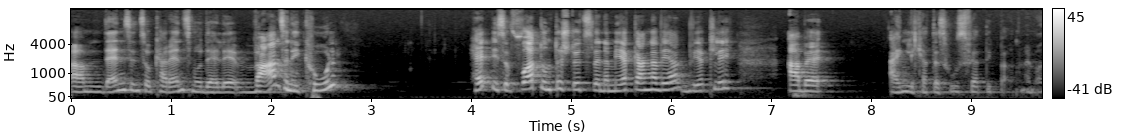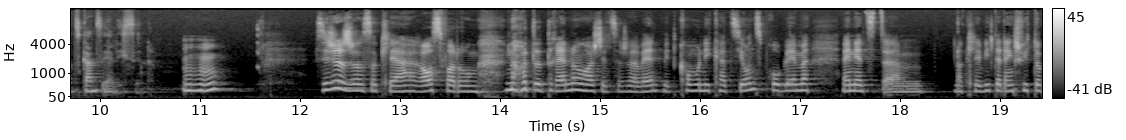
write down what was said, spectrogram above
ähm, dann sind so Karenzmodelle wahnsinnig cool. Hätte ich sofort unterstützt, wenn er mehr gegangen wäre, wirklich. Aber eigentlich hat das Haus fertig gebaut, wenn wir uns ganz ehrlich sind. Mhm. Es ist ja schon so kleine Herausforderung nach der Trennung, hast du jetzt ja schon erwähnt, mit Kommunikationsproblemen. Wenn jetzt ähm, noch ein weiter denkst, wie du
